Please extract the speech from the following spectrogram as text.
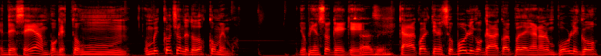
desean, porque esto es un, un bizcocho donde todos comemos. Yo pienso que, que ah, cada cual tiene su público, cada cual puede ganar un público.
